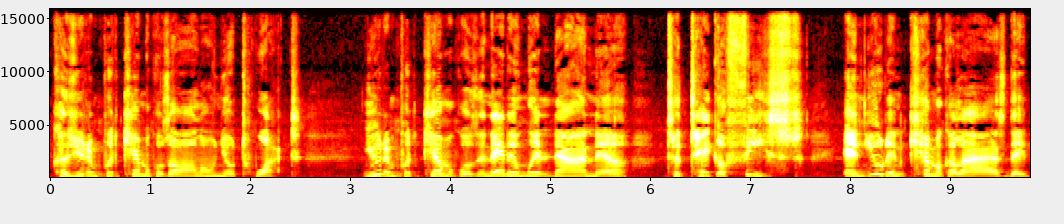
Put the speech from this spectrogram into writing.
Because you didn't put chemicals all on your twat. You didn't put chemicals and they didn't went down there to take a feast. And you didn't chemicalize they,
